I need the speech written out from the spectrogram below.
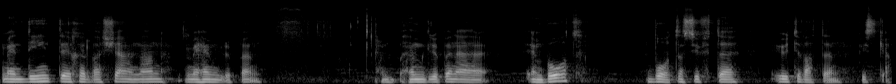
Men det är inte själva kärnan med hemgruppen. Hemgruppen är en båt. Båtens syfte ut i vatten, fiska.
